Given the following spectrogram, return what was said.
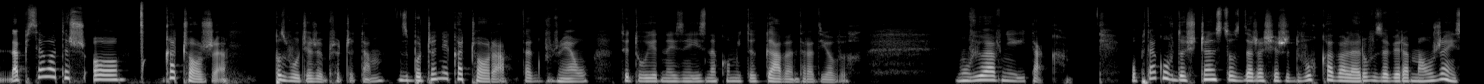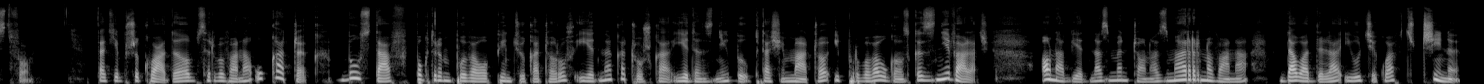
Napisała też o kaczorze. Pozwólcie, że przeczytam. Zboczenie kaczora, tak brzmiał tytuł jednej z jej znakomitych gawęd radiowych. Mówiła w niej tak. U ptaków dość często zdarza się, że dwóch kawalerów zawiera małżeństwo. Takie przykłady obserwowano u kaczek. Był staw, po którym pływało pięciu kaczorów i jedna kaczuszka. Jeden z nich był ptasi maczo i próbował gąskę zniewalać. Ona biedna, zmęczona, zmarnowana, dała dyla i uciekła w trzciny.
